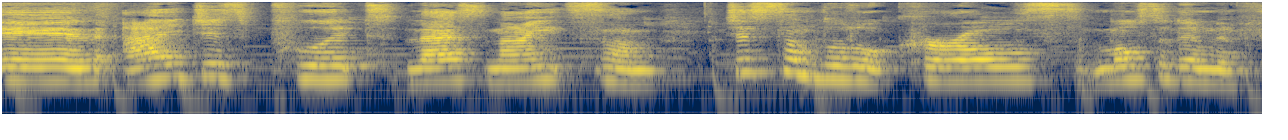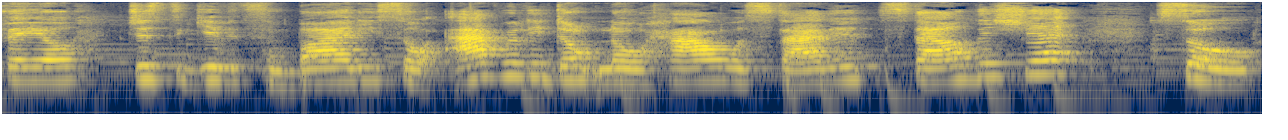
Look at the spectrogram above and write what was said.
and I just put last night some just some little curls. Most of them fail just to give it some body. So I really don't know how I started style this yet. So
